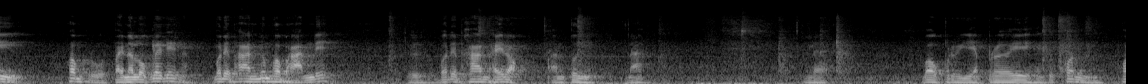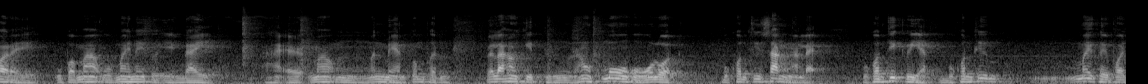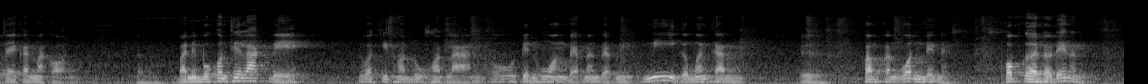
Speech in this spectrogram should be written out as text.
ความโกรธไปนรกเลยเด้นะบ่ได้ผ่านยมพบาลเด้เออบ่ได้ผ่านไผดอกอันตุยนะนั่แหละเว้าเปรียบเลยให้ทุกคนพ่อได้อุปมาอุปไมยในตัวเองได้ให้เอามามมันแม่นความเพิ่นเวลาเฮาคิดถึงเฮาโมโหโลดบุคคลที่สร้างนั่นแหละ บุคคลที่เกลียด บุคคลที่ไม่เคยพอใจกันมาก่อน บัดนี้บุคคลที่รักเด๋หรือว่าคิดฮอดลูกฮอดหลาน โอ้ยเป็นห่วงแบบนั้นแบบนี้ นี่ก็เหมือนกัน เออ ความกังวลเด้น่ะ พบเกิดเราได้นั่น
